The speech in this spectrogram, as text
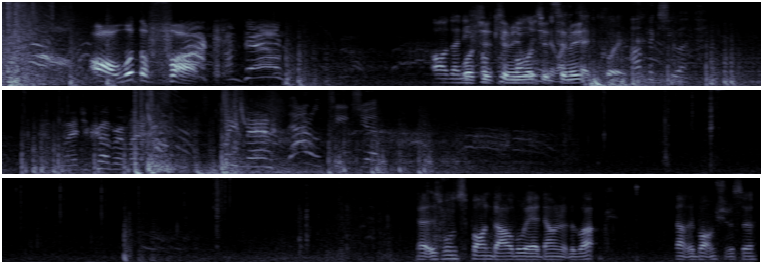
Oh, what the fuck? Fuck! I'm down! Oh, then he Watch it, fucking Timmy, watch mollied it, me like Timmy. dead quick. I'll fix you up. I'm glad you're covering my ass. Bleed, man! That'll teach you. Yeah, there's one spawned all the way down at the back. Down at the bottom, should I say.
